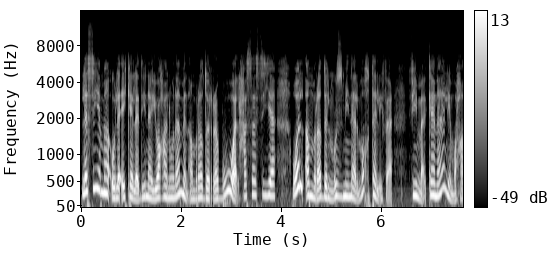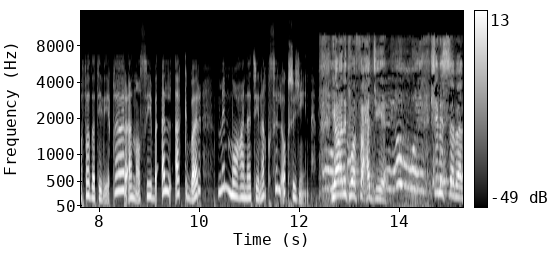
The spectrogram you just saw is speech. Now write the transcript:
لا سيما أولئك الذين يعانون من أمراض الربو والحساسية والأمراض المزمنة المختلفة فيما كان لمحافظة ذي قار النصيب الأكبر من معاناة نقص الأكسجين. يعني توفى حجية. شنو السبب؟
